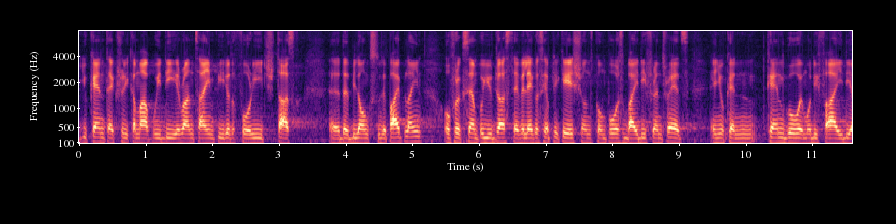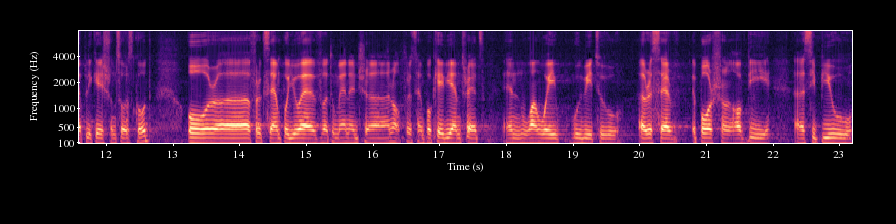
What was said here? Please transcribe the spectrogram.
you can't actually come up with the runtime period for each task uh, that belongs to the pipeline. Or for example, you just have a legacy application composed by different threads, and you can, can go and modify the application source code. Or, uh, for example, you have uh, to manage, uh, no, for example, KVM threads, and one way would be to uh, reserve a portion of the uh, CPU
